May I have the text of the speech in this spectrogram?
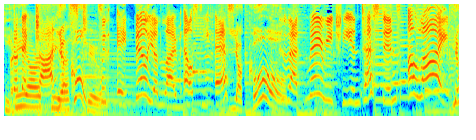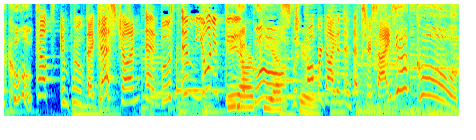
DRPS2. with 8 billion live LCS Yakult! that may reach the intestines alive. Yakult! Helps improve digestion and boost immunity. DRPS2. With proper diet and exercise, Yakult!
